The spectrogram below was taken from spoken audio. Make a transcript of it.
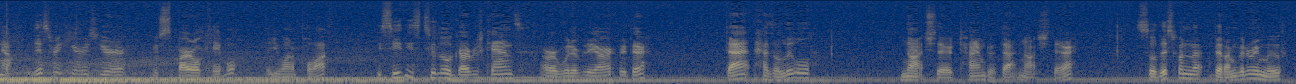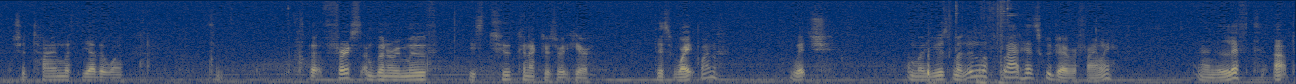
Now, this right here is your, your spiral cable that you want to pull off. You see these two little garbage cans, or whatever they are right there? That has a little notch there, timed with that notch there. So this one that, that I'm going to remove should time with the other one. But first I'm going to remove these two connectors right here. This white one, which I'm going to use my little flathead screwdriver finally, and lift up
